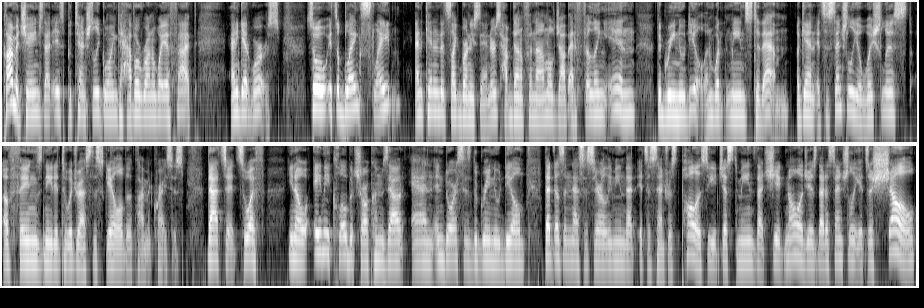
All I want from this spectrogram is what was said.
climate change that is potentially going to have a runaway effect and get worse. So it's a blank slate, and candidates like Bernie Sanders have done a phenomenal job at filling in the Green New Deal and what it means to them. Again, it's essentially a wish list of things needed to address the scale of the climate crisis. That's it. So if you know, Amy Klobuchar comes out and endorses the Green New Deal, that doesn't necessarily mean that it's a centrist policy. It just means that she acknowledges that essentially it's a shell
